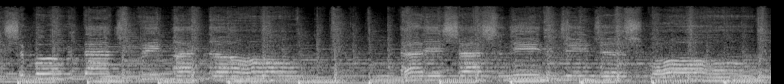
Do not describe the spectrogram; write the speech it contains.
It's a book that you read my know. That is us in just walk.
